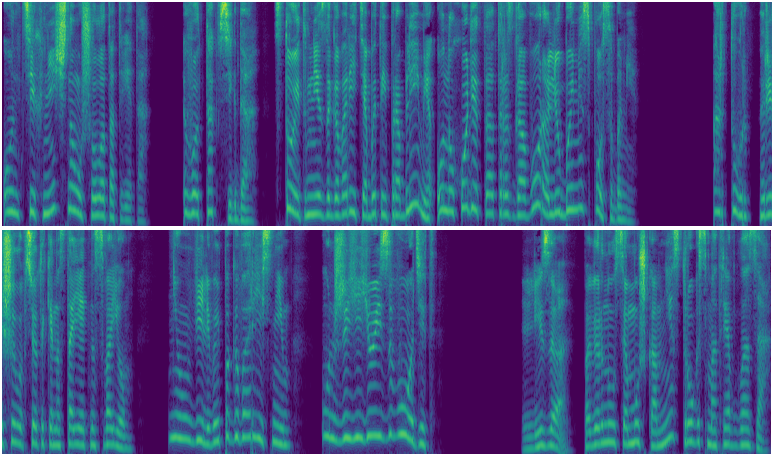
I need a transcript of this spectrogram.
Он технично ушел от ответа. Вот так всегда. Стоит мне заговорить об этой проблеме, он уходит от разговора любыми способами. «Артур», — решила все-таки настоять на своем, — «не увиливай, поговори с ним, он же ее изводит». «Лиза», — повернулся муж ко мне, строго смотря в глаза.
